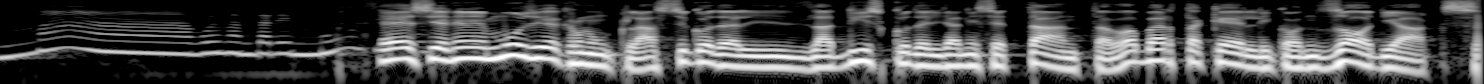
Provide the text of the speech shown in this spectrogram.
Ma vuoi mandare in musica? Eh sì, andiamo in musica con un classico della disco degli anni 70, Roberta Kelly con Zodiacs.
